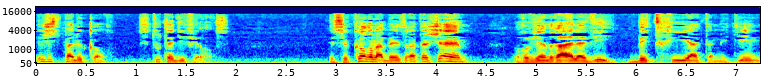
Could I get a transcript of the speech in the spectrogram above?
Et juste pas le corps. C'est toute la différence. Et ce corps-là, Bezrat Hashem, reviendra à la vie. Betriyat Ametim,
